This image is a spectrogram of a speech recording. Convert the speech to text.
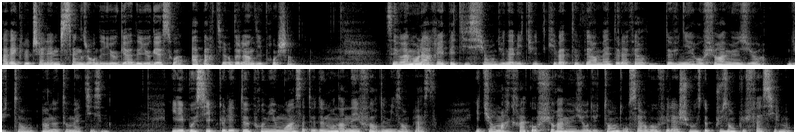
avec le challenge 5 jours de yoga de Yoga Soi à partir de lundi prochain. C'est vraiment la répétition d'une habitude qui va te permettre de la faire devenir au fur et à mesure du temps un automatisme. Il est possible que les deux premiers mois, ça te demande un effort de mise en place. Et tu remarqueras qu'au fur et à mesure du temps, ton cerveau fait la chose de plus en plus facilement.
